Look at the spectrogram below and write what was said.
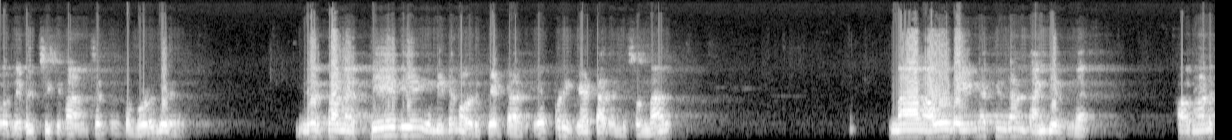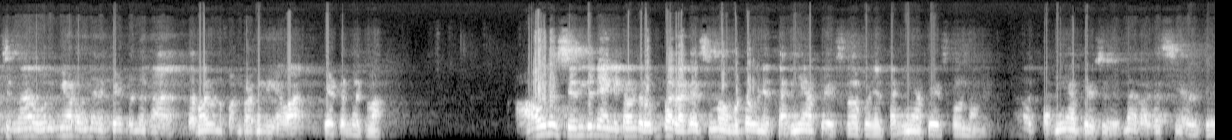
ஒரு நிகழ்ச்சிக்கு நான் சென்றிருந்த பொழுது இதற்கான தேதியை என்னிடம் அவர் கேட்டார். எப்படி கேட்டார் என்று சொன்னால் நான் அவருடைய இல்லத்தில் தான் தங்கியிருந்தேன். அவர் நினைச்சிருந்தா உரிமையோட வந்து எனக்கு கேட்டிருந்திருக்கான் இந்த மாதிரி ஒன்று பண்றாங்க நீங்க வாங்கன்னு கேட்டிருந்திருக்கலாம். அவரும் செஞ்சுட்டு என்கிட்ட வந்து ரொம்ப ரகசியமா உங்ககிட்ட கொஞ்சம் தனியா பேசணும் கொஞ்சம் தனியா பேசணும்னாங்க. தனியா பேசுறதுன்னா ரகசியம் இருக்கு?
